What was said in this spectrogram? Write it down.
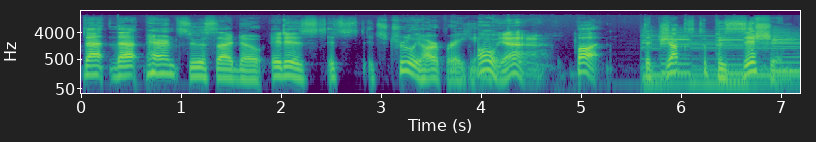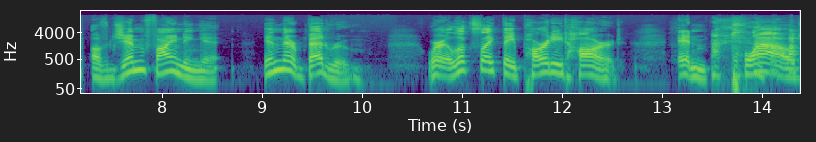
That that parent suicide note, it is it's it's truly heartbreaking. Oh, yeah. But the juxtaposition of Jim finding it in their bedroom, where it looks like they partied hard and plowed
